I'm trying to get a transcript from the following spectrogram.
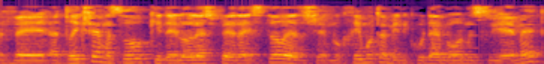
והטריק שהם עשו כדי לא להשפיע על ההיסטוריה זה שהם לוקחים אותה מנקודה מאוד מסוימת,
